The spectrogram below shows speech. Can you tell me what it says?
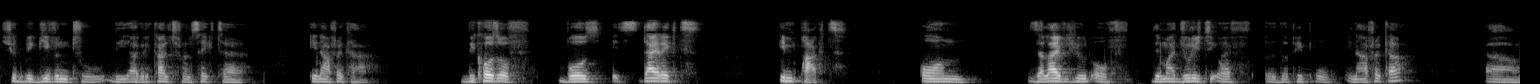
should be given to the agricultural sector in Africa because of both its direct impact on the livelihood of the majority of uh, the people in Africa uh,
